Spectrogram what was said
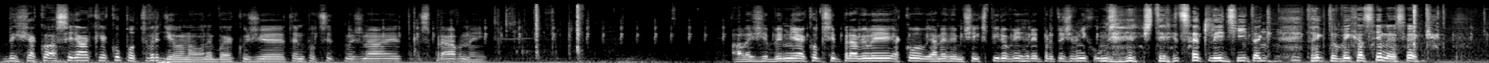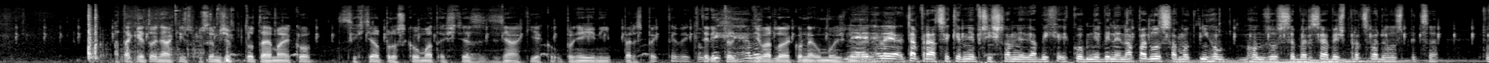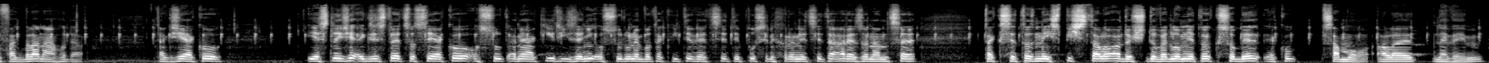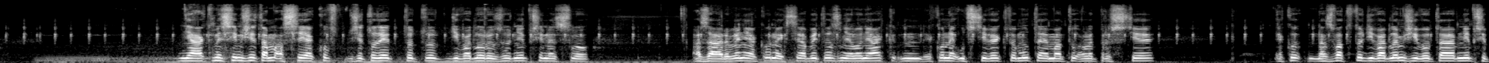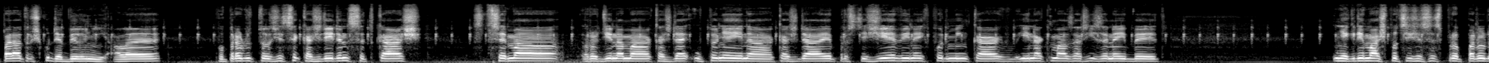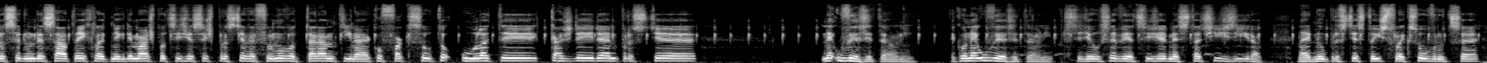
bych jako asi nějak jako potvrdil, no, nebo jako, že ten pocit možná je správný. Ale že by mě jako připravili, jako, já nevím, Shakespeareovy hry, protože v nich umře 40 lidí, tak, tak to bych asi neřekl. A tak je to nějakým způsobem, že to téma jako si chtěl proskoumat ještě z, z nějaký jako úplně jiný perspektivy, který to, bych, to hele, divadlo jako neumožňuje. Ne, hele, ta práce ke mně přišla, mě, já bych, jako, mě by nenapadlo samotného Honzu Seberse, abych pracovat do hospice. To fakt byla náhoda. Takže jako jestliže existuje cosi jako osud a nějaký řízení osudu nebo takové ty věci typu synchronicita a rezonance, tak se to nejspíš stalo a doš, dovedlo mě to k sobě jako samo, ale nevím nějak myslím, že tam asi jako, že to, je, to, to divadlo rozhodně přineslo. A zároveň jako nechci, aby to znělo nějak jako neúctivě k tomu tématu, ale prostě jako nazvat to divadlem života mně připadá trošku debilní, ale opravdu to, že se každý den setkáš s třema rodinama, každá je úplně jiná, každá je prostě žije v jiných podmínkách, jinak má zařízený byt, někdy máš pocit, že jsi propadl do 70. let, někdy máš pocit, že jsi prostě ve filmu od Tarantina, jako fakt jsou to úlety každý den prostě neuvěřitelný. Jako neuvěřitelný. Prostě dějou se věci, že nestačíš zírat. Najednou prostě stojíš s flexou v ruce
